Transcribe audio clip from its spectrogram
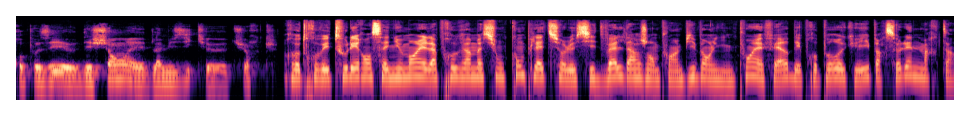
proposer euh, des chants et de la musique euh, turque. Retrouvez tous les renseignements et la programmation complète sur le site valdargent.bibanligne.fr des propos recueillis par Solène Martin.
